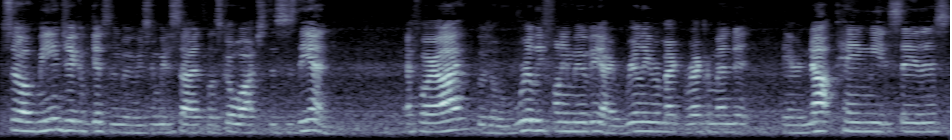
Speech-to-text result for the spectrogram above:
So me and Jacob get to the movies and we decided, let's go watch This Is the End. FYI, it was a really funny movie. I really re- recommend it. They are not paying me to say this.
